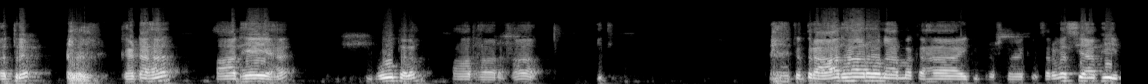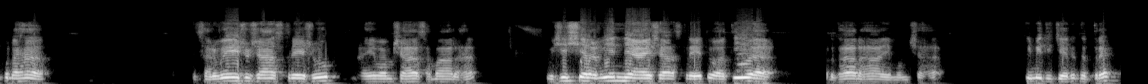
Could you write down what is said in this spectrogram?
अत्र घटः, आधेयः, भूतलम्, आधारः इति। तत्र आधारो नाम कः इति प्रश्नः सर्वस्यापि पुनः सर्वेषु शास्त्रेषु अयमंशः समानः। विशिष्य नव्यन्यायशास्त्रे तु अतीव प्रधानः अयमंशः किमिति चेत् तत्र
